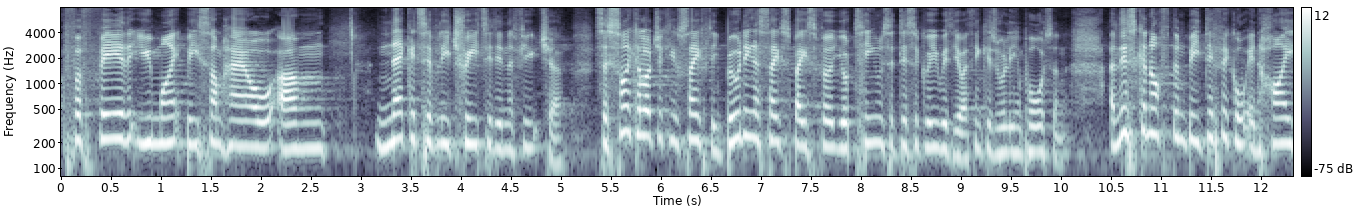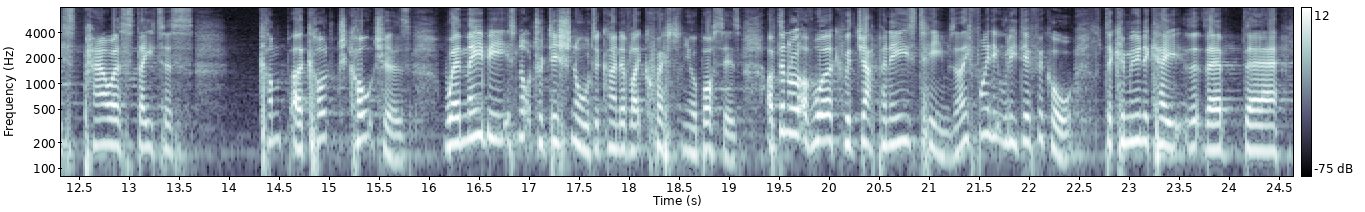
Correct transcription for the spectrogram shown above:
for fear that you might be somehow um, negatively treated in the future. So, psychological safety, building a safe space for your teams to disagree with you, I think is really important. And this can often be difficult in high power status com- uh, cult- cultures where maybe it's not traditional to kind of like question your bosses. I've done a lot of work with Japanese teams, and they find it really difficult to communicate that their, their,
